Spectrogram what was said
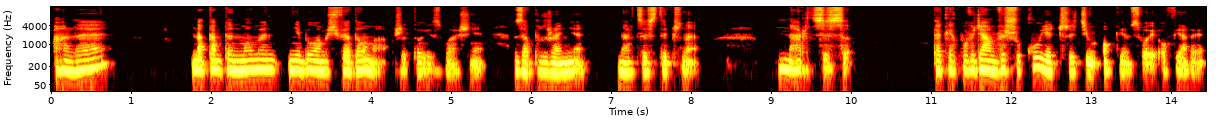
ale na tamten moment nie byłam świadoma, że to jest właśnie zaburzenie narcystyczne. Narcyz, tak jak powiedziałam, wyszukuje trzecim okiem swojej ofiary.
